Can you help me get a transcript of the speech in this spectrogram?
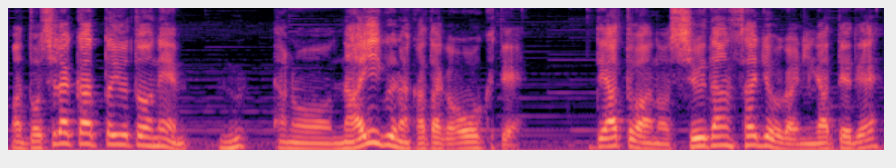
まあ、どちらかというとね、あのナイーブな方が多くて、であとはあの集団作業が苦手で、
